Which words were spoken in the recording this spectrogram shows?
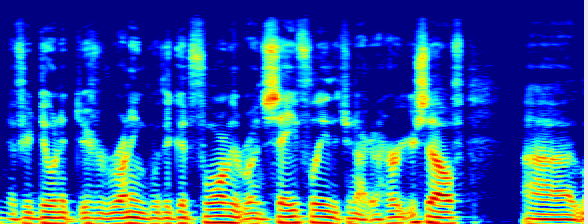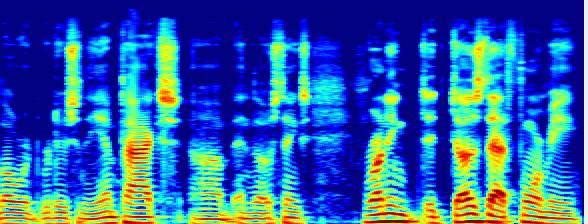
You know, if you're doing it, if you're running with a good form that runs safely, that you're not going to hurt yourself, uh, lower reducing the impacts um, and those things. Running it does that for me,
